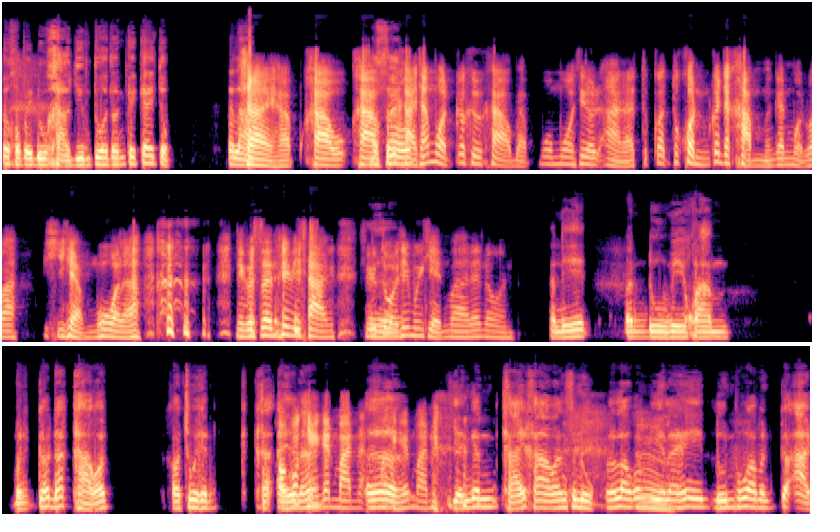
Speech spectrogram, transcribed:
ก็คงไปดูข่าวยืมตัวตอนใกล้ๆจบตลาดใช่ครับ ข่าวข่าวข่าวเศซื้ร้าอขายทั้งหมดก็คือข่าวแบบมั่วๆที่เราอ่านแล้วทุกก็ทุกคนก็จะขำเหมือนกันหมดว่า เฮียมั่วแล้วนิโคลเซนไม่มีทางซื้อตัวที่มึงเขียนมาแน่นอน อันนี้มันดูมีความ มันก็นักข่าวว่าเขาช่วยกันขะเขาก็ไอ้ะเขียนกันมันอะเออเขาเขียนกันมัน เขียนกันขายข่าวกันสนุก แล้วเราก็เออมีอะไรให้ลุ้นเพราะว่ามันก็อาจ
